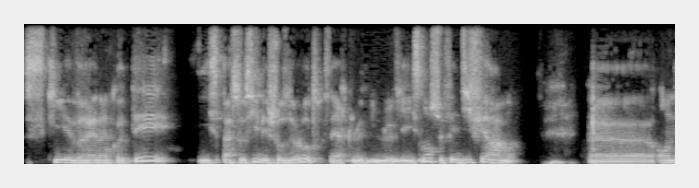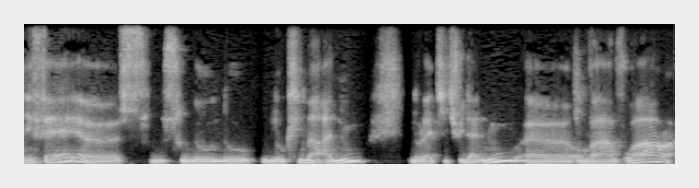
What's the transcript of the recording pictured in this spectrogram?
ce qui est vrai d'un côté, il se passe aussi des choses de l'autre. C'est-à-dire que le, vieillissement se fait différemment. Euh, en effet, euh, sous, nos, climats à nous, nos latitudes à nous, euh, on va avoir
